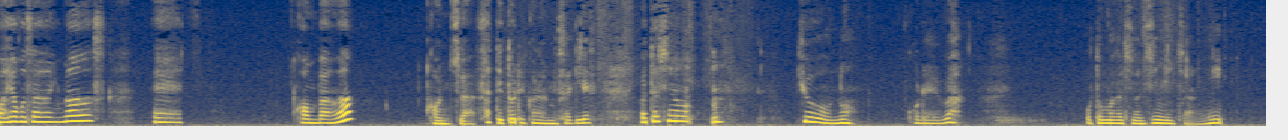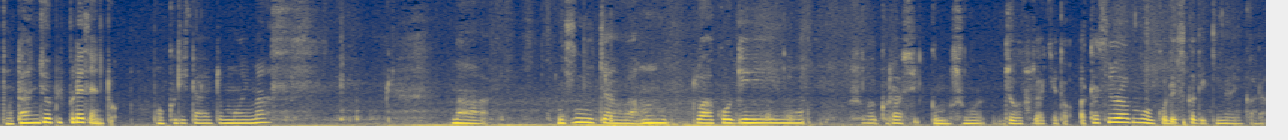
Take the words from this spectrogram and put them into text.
おはようございます。えー、こんばんは。こんにちは。さて、どれからみさきです。私の、うん、今日のこれは、お友達のジミちゃんにお誕生日プレゼント送りたいと思います。まあ、ジミちゃんは本当はコギもすごいクラシックもすごい上手だけど、私はもうこれしかできないから、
